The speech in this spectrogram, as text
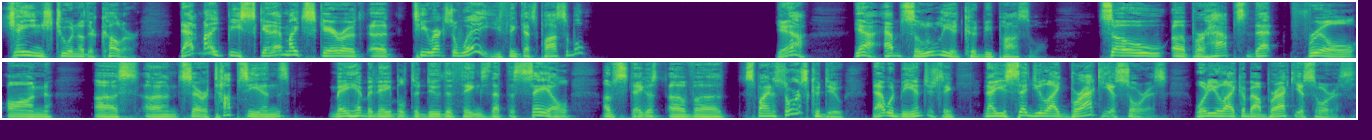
changed to another color. That might be scare. That might scare a, a T Rex away. You think that's possible? Yeah, yeah, absolutely. It could be possible. So uh, perhaps that frill on uh, on ceratopsians may have been able to do the things that the sail of Stegos of uh, Spinosaurus could do. That would be interesting. Now you said you like Brachiosaurus. What do you like about Brachiosaurus?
